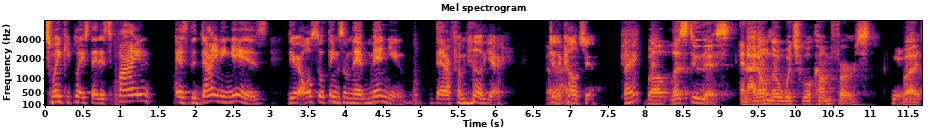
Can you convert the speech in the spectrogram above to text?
swanky place that is fine as the dining is. There are also things on that menu that are familiar to All the right. culture. Right. Well, let's do this, and I don't know which will come first, yes. but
